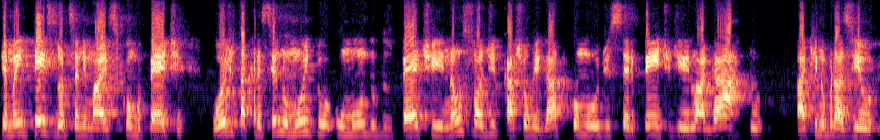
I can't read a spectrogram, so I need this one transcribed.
também ter esses outros animais como pet. Hoje está crescendo muito o mundo do pet, não só de cachorro e gato, como de serpente, de lagarto, aqui no Brasil.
